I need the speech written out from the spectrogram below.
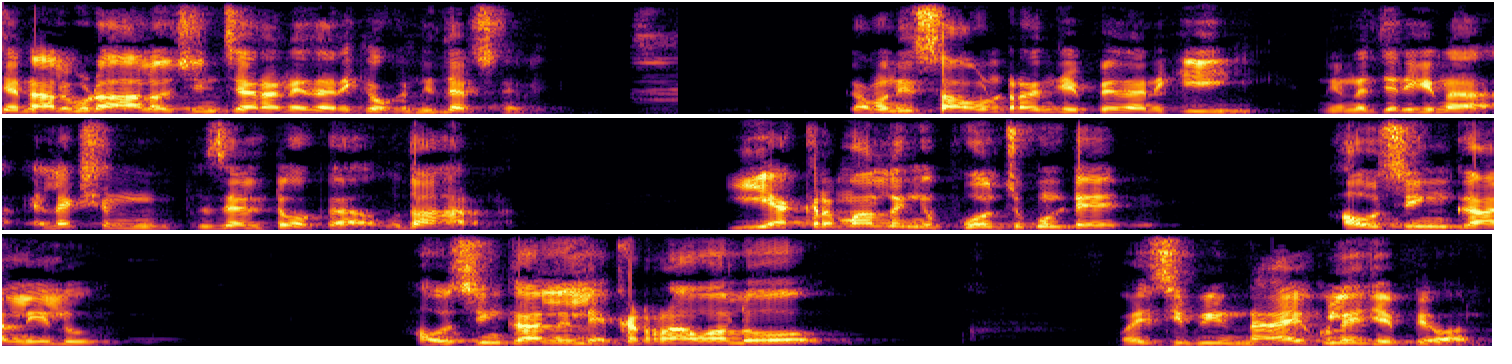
జనాలు కూడా ఆలోచించారనే దానికి ఒక నిదర్శనం ఇది గమనిస్తూ ఉంటారని చెప్పేదానికి నిన్న జరిగిన ఎలక్షన్ రిజల్ట్ ఒక ఉదాహరణ. ఈ అక్రమాలను ఇంక పోల్చుకుంటే హౌసింగ్ కాలనీలు హౌసింగ్ కాలనీలు ఎక్కడ రావాలో వైసీపీ నాయకులే చెప్పేవాళ్ళు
